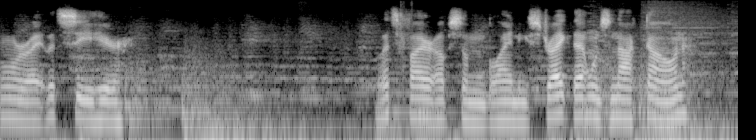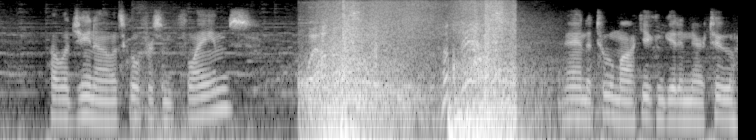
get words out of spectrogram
Alright, let's see here. Let's fire up some blinding strike. That one's knocked down. Pallegina, let's go for some flames. Well. And a Tulmok, you can get in there too.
